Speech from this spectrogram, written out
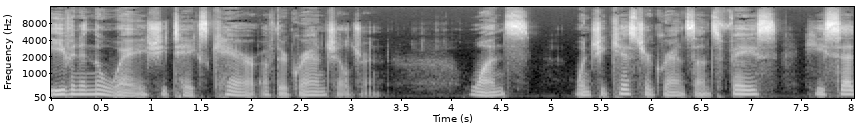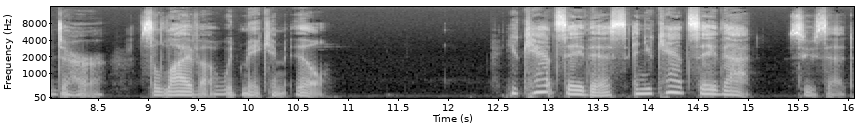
even in the way she takes care of their grandchildren. Once, when she kissed her grandson's face, he said to her, saliva would make him ill. You can't say this and you can't say that, Su said.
